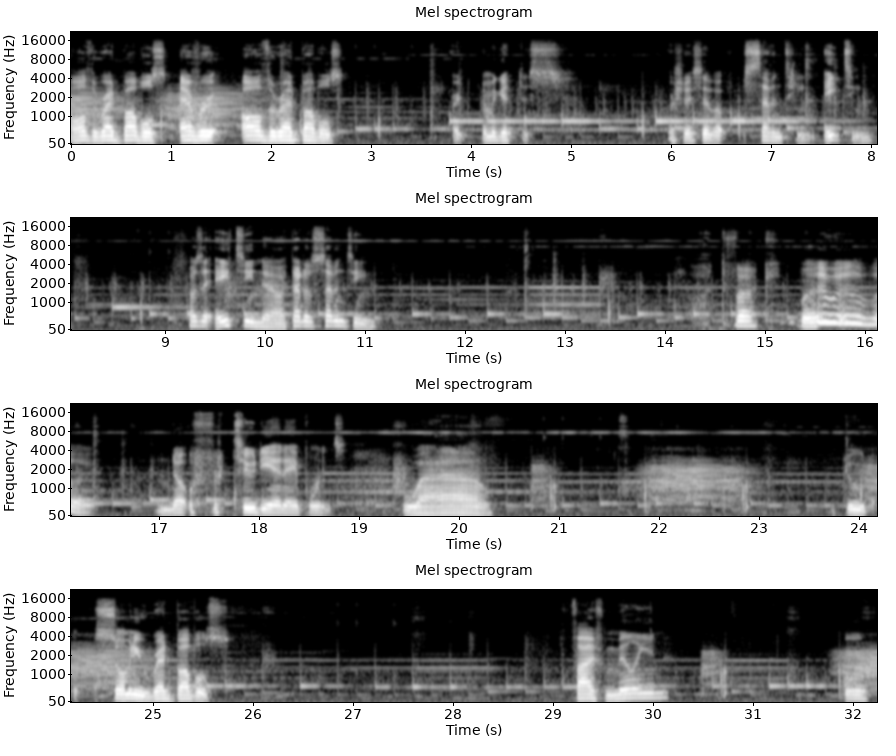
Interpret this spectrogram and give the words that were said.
All the red bubbles, every, all the red bubbles. Alright, let me get this. Or should I say about 17, 18? How is it 18 now? I thought it was 17. What the fuck? What the fuck? No, for two DNA points. Wow. Dude, so many red bubbles. Five million. Ooh.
